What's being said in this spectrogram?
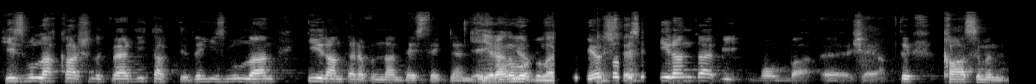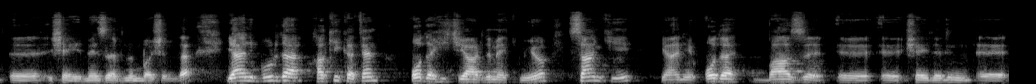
Hizbullah karşılık verdiği takdirde Hizbullah'ın İran tarafından desteklendiği. İran'ı vurdular. Işte. Dolayısıyla İran'da bir bomba e, şey yaptı. Kasım'ın e, şey mezarının başında. Yani burada hakikaten o da hiç yardım etmiyor. Sanki yani o da bazı e, e, şeylerin e,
